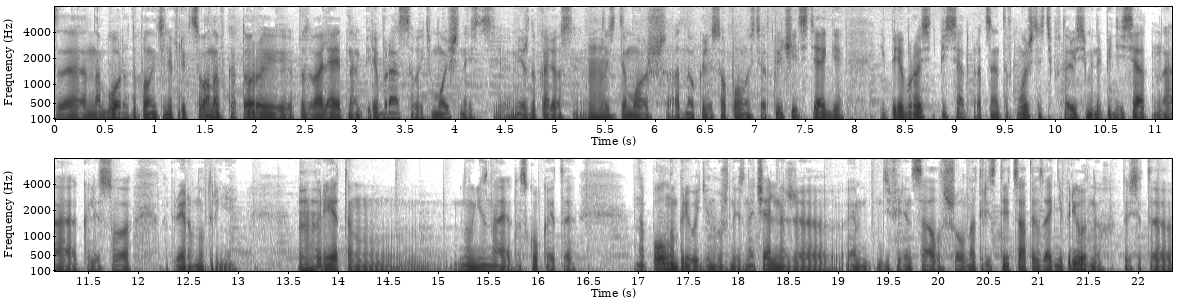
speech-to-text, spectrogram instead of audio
э, набор дополнительных фрикционов, который позволяет нам перебрасывать мощность э, между колесами. Uh-huh. То есть ты можешь одно колесо полностью отключить стяги и перебросить 50% мощности, повторюсь, именно 50 на колесо, например, внутреннее. Uh-huh. При этом, ну, не знаю, насколько это на полном приводе нужно. Изначально же М-дифференциал шел на 330-х заднеприводных, то есть это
